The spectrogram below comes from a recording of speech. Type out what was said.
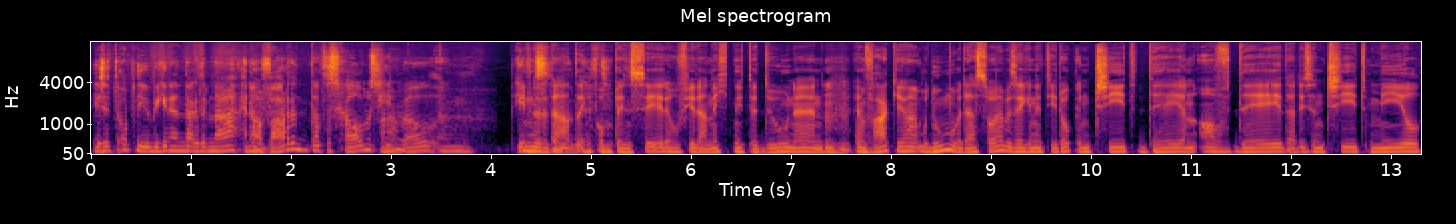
is het opnieuw beginnen een dag daarna. En aanvaarden dat de schaal misschien wel... Um, Inderdaad, en compenseren hoef je dan echt niet te doen. Hè. En, mm -hmm. en, vaak, ja, hoe noemen we dat zo? We zeggen het hier ook, een cheat day, een off day, dat is een cheat meal.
